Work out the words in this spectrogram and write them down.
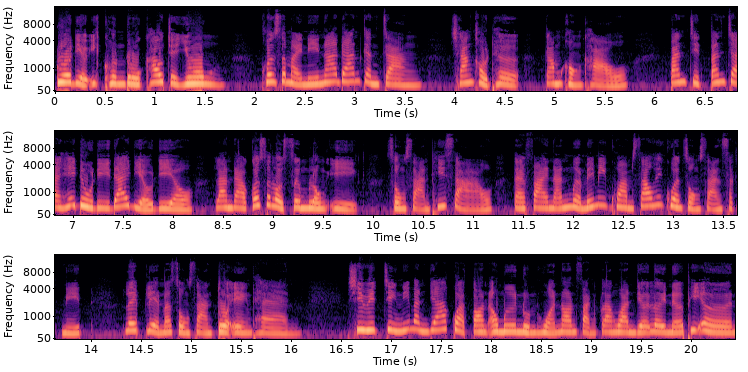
กลัวเดี๋ยวอีกคนรู้เข้าจะยุ่ง คนสมัยนี้หน้าด้านกันจัง ช่างเขาเถอะ กรรมของเขา ปั้นจิตปั้นใจให้ดูดีได้เดี๋ยวเดียว ลานดาวก็สลดซึมลงอีก สงสารพี่สาว แต่ฝ่ายนั้นเหมือนไม่มีความเศร้าให้ควรสงสารสักนิด เลยเปลี่ยนมาสงสารตัวเองแทน ชีวิตจริงนี่มันยากกว่าตอนเอามือหนุนหัวนอนฝันกลางวันเยอะเลยเนอะพี่เอิญ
